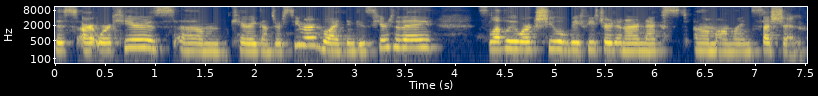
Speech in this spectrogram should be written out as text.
this artwork here is um, Kari Gunter-Seymour, who I think is here today. It's lovely work. She will be featured in our next um, online session.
